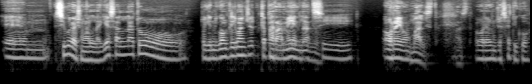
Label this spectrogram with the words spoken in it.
Ε, σίγουρα έχουν αλλαγές, αλλά το, το γενικό κλίμα και παραμένει Ήταν, ναι. έτσι ωραίο. Μάλιστα, μάλιστα. Ωραίο και θετικό.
